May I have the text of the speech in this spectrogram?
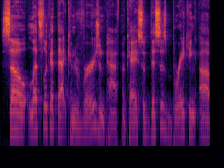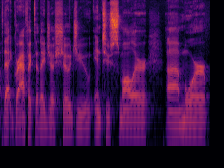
So let's look at that conversion path. Okay. So this is breaking up that graphic that I just showed you into smaller, uh, more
